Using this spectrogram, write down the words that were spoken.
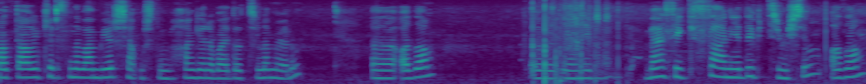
Hatta bir keresinde ben bir yarış yapmıştım. Hangi arabaydı hatırlamıyorum. Ee, adam Ee, yani ben 8 saniyede bitirmiştim. Adam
